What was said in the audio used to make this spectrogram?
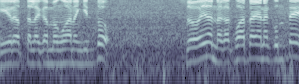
Hirap talaga manguha ng ginto. So, ayun, nakakuha tayo ng kunti.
